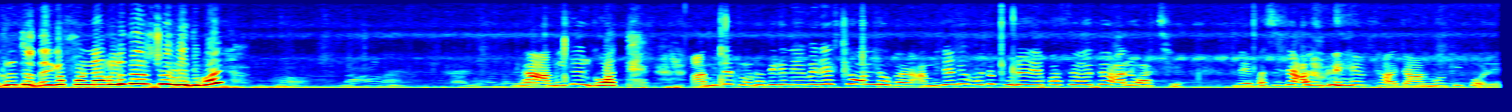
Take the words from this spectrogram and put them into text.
এখন তোদেরকে ফোন না করলে তো আর চলে যেতে বল। না, আমি তো ঘর আমি তো টোটো থেকে নেমে দেখছি অন্ধকার। আমি জানি হয়তো পুলের এপাশে হয়তো আলো আছে। এপাশে যে আলো নেই জানব কি করে?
